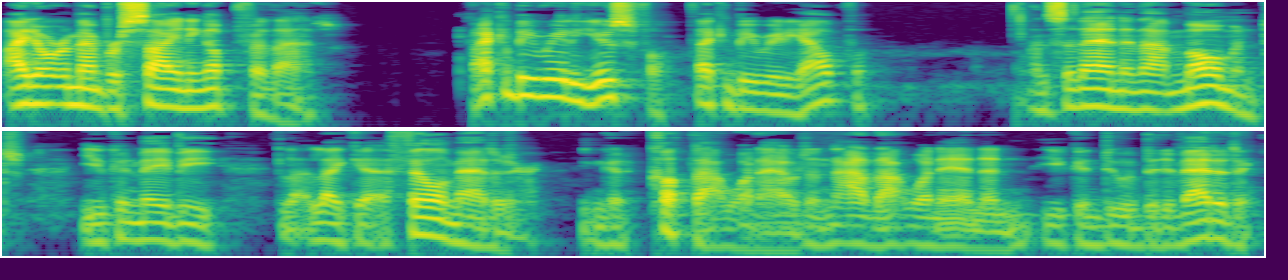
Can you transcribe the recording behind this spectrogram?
I don't remember signing up for that. That can be really useful. That can be really helpful. And so then in that moment, you can maybe, like a film editor, You can cut that one out and add that one in, and you can do a bit of editing.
